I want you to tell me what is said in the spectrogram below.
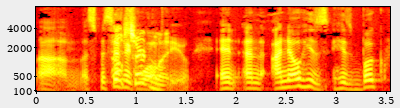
um, a specific certainly. worldview. And and I know his his book,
